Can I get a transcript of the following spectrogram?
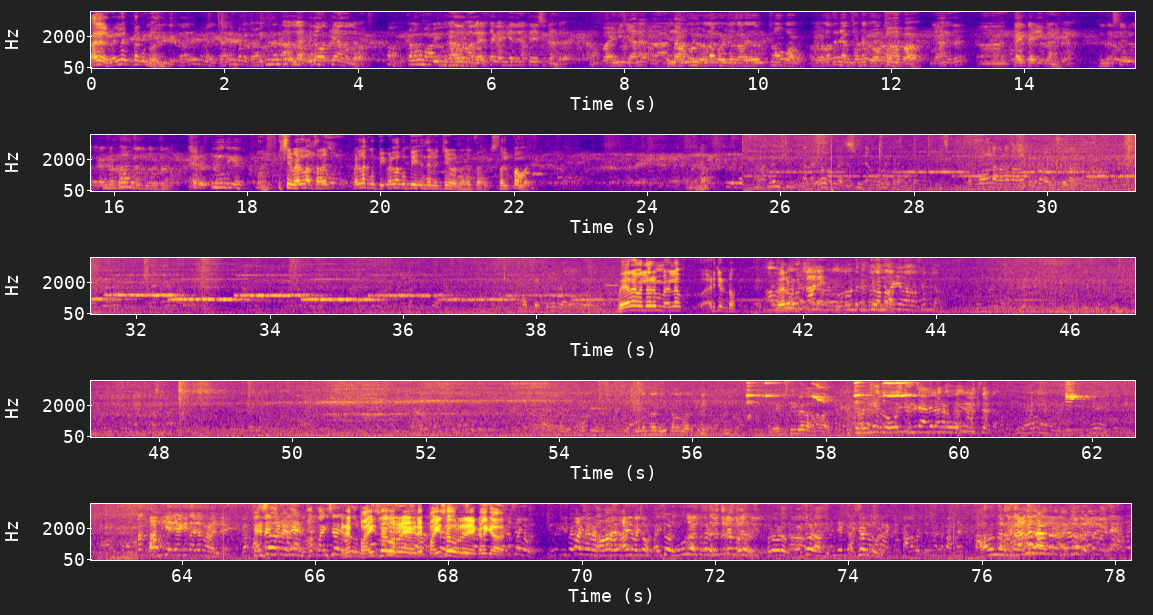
അല്ല വെള്ളം ഇവിടെ കൊണ്ടുപോകും അല്ല ആണല്ലോ. കളർ എന്റെ കയ്യിൽ ഞാൻ തേച്ചിട്ടുണ്ട്. അപ്പൊ ഇനി ഞാൻ വെള്ളം ഒഴിച്ച സാറേ ഇത് വെള്ളത്തിന്റെ അംശം ചോപ്പാകും ഞാനിത് കൈ കഴുകി കാണിക്കാം ഇച്ചിരി വെള്ളം സാറേ വെള്ളക്കുപ്പി വെള്ളക്കുപ്പി എന്തായാലും ഇച്ചിരി വെള്ളം നിർത്താൻ സ്വല്പം മതി. വേറെ വല്ലവരും വെള്ളം അടിച്ചിട്ടുണ്ടോ? വേറെ വണ്ടി. ഈ കളർ വരത്തില്ല. എം സി ബിയുടെ കളറാണ് വണ്ടി പൈസ കുറേ പൈസ കുറേ കളിക്കാതെ.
